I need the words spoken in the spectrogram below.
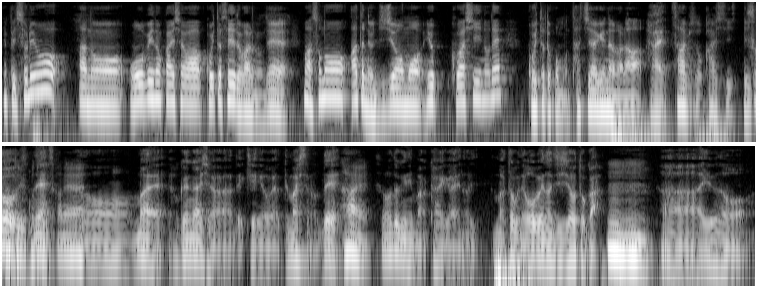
やっぱりそれを、あの、欧米の会社はこういった制度があるので、まあそのあたりの事情もよく詳しいので、こういったところも立ち上げながら、はいサービスを開始してえいったということですかね。あのー前、保険会社で経営をやってましたので、はい。その時にまあ海外の、まあ特に欧米の事情とか、うんうん。ああいうのを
